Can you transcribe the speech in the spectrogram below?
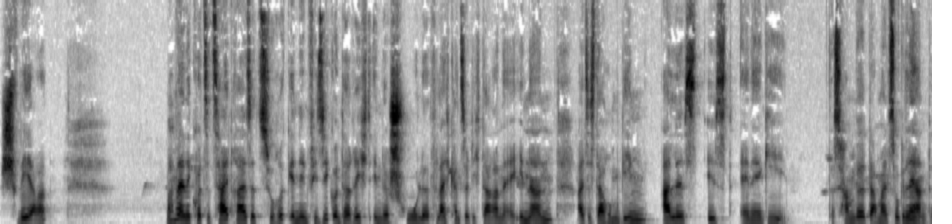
schwer. Machen wir eine kurze Zeitreise zurück in den Physikunterricht in der Schule. Vielleicht kannst du dich daran erinnern, als es darum ging, alles ist Energie. Das haben wir damals so gelernt.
